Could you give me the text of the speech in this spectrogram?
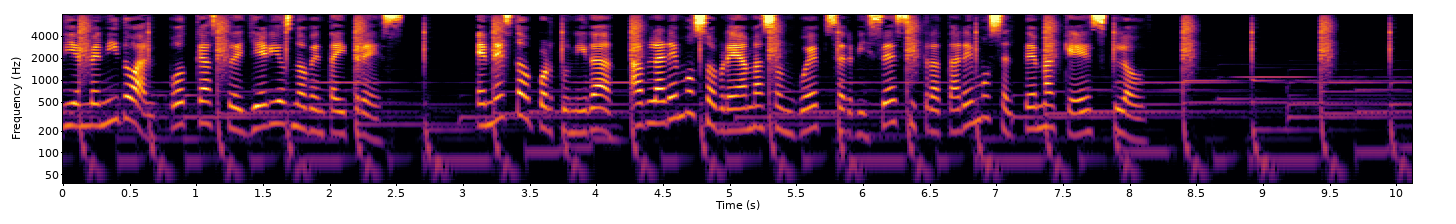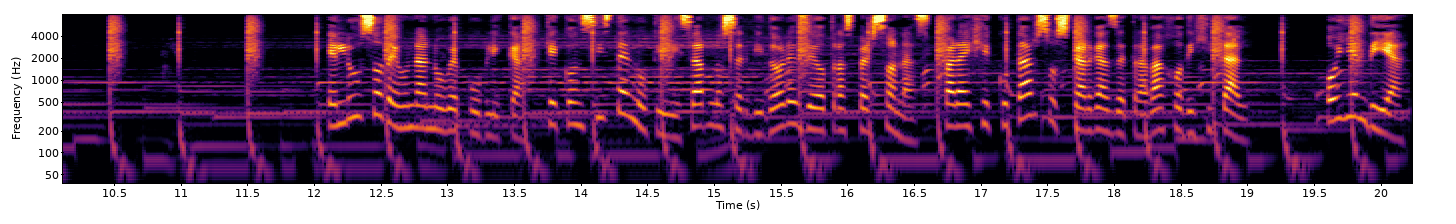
bienvenido al podcast de Yerios 93. En esta oportunidad, hablaremos sobre Amazon Web Services y trataremos el tema que es Cloud. El uso de una nube pública, que consiste en utilizar los servidores de otras personas para ejecutar sus cargas de trabajo digital, Hoy en día,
